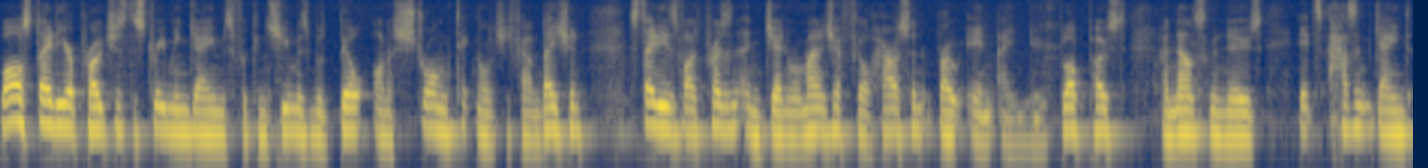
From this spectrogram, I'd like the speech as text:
While Stadia approaches the streaming games for consumers was built on a strong technology foundation, Stadia's vice president and general manager Phil Harrison wrote in a new blog post announcing the news it hasn't gained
